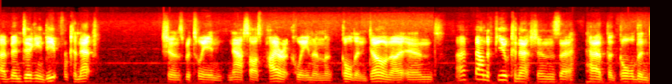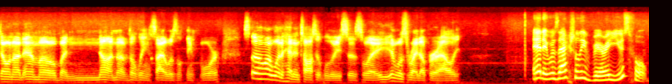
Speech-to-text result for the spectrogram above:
I've been digging deep for connections between Nassau's Pirate Queen and the Golden Donut, and I found a few connections that had the Golden Donut MO, but none of the links I was looking for. So I went ahead and tossed it Louisa's way. It was right up her alley. And it was actually very useful.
